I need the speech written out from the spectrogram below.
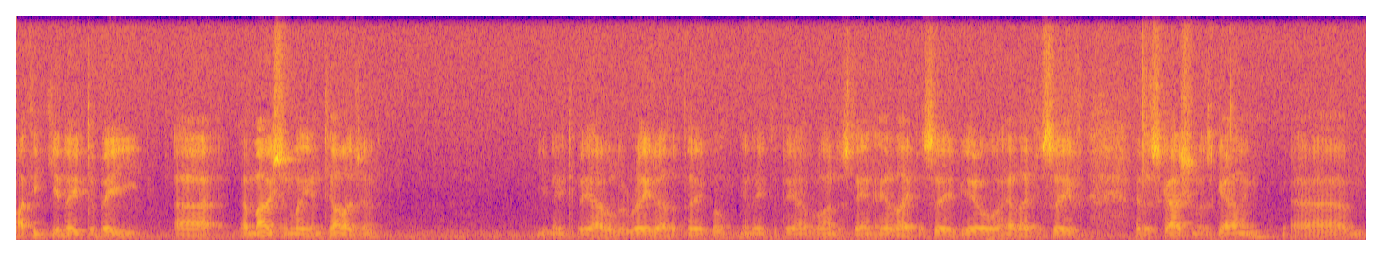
I think you need to be uh, emotionally intelligent. You need to be able to read other people. You need to be able to understand how they perceive you or how they perceive a discussion is going. Um,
